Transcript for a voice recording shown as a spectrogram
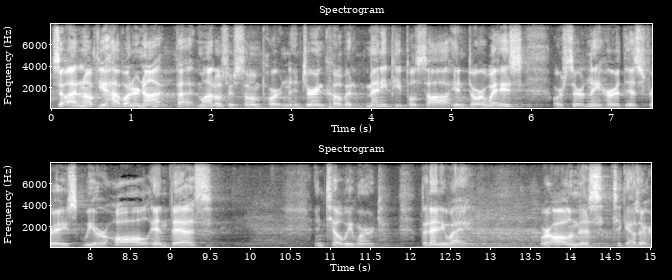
So I don't know if you have one or not, but models are so important. And during COVID, many people saw in doorways or certainly heard this phrase, we are all in this until we weren't. But anyway, we're all in this together.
